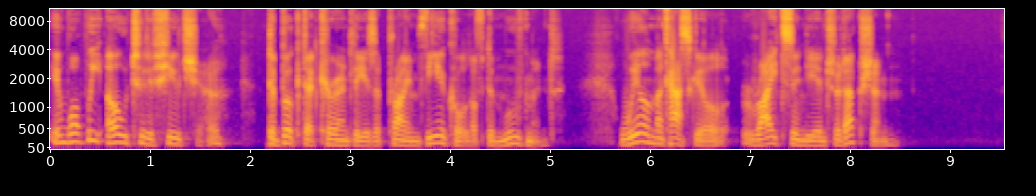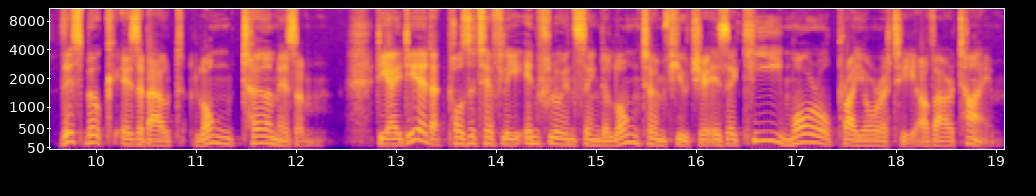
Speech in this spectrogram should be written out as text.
In What We Owe to the Future, the book that currently is a prime vehicle of the movement, Will MacAskill writes in the introduction This book is about long termism, the idea that positively influencing the long term future is a key moral priority of our time.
